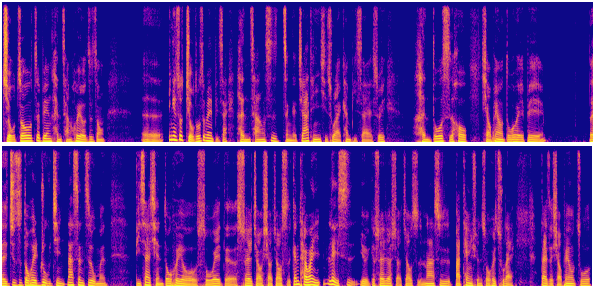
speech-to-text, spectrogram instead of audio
九州这边很常会有这种，呃，应该说九州这边比赛很常是整个家庭一起出来看比赛，所以很多时候小朋友都会被，呃，就是都会入境。那甚至我们比赛前都会有所谓的摔跤小教室，跟台湾类似，有一个摔跤小教室，那是把 ten 选手会出来带着小朋友做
